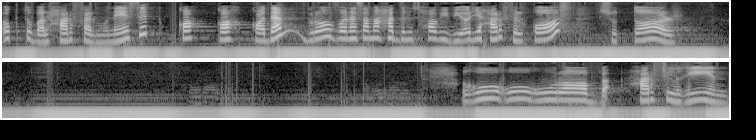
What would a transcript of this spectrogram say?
اكتب الحرف المناسب. ق ق قدم. برافو أنا سامع حد من صحابي بيقول لي حرف القاف. شطار. غو غو غراب. حرف الغين.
